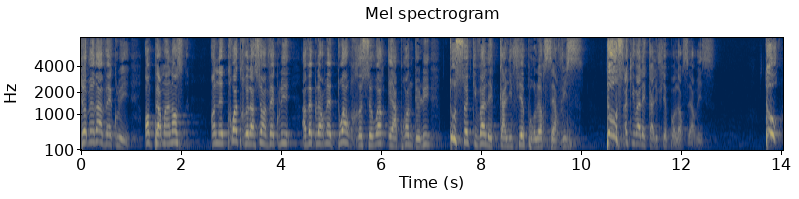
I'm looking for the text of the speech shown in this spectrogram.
demeurer avec lui, en permanence, en étroite relation avec lui, avec leur maître, doivent recevoir et apprendre de lui tout ce qui va les qualifier pour leur service. Tout ce qui va les qualifier pour leur service. Tout.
